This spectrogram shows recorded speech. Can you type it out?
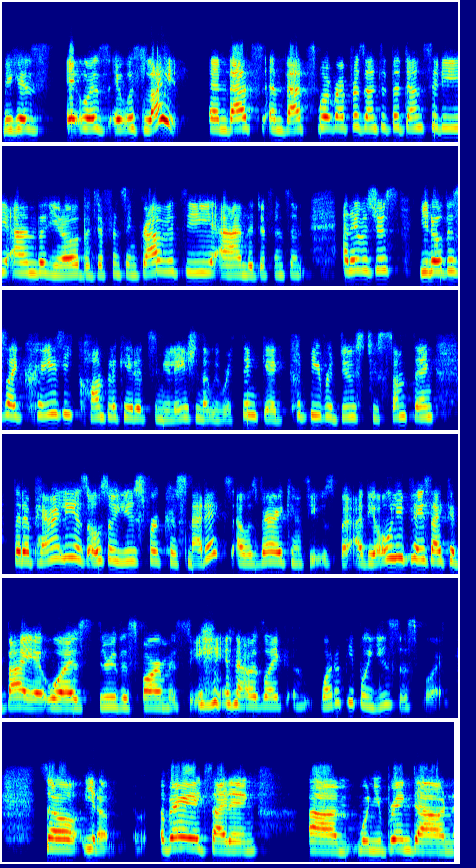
because it was it was light. And that's and that's what represented the density and the you know the difference in gravity and the difference in and it was just you know this like crazy complicated simulation that we were thinking could be reduced to something that apparently is also used for cosmetics. I was very confused but the only place i could buy it was through this pharmacy. And i was like what do people use this for? So you know a very exciting um, when you bring down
